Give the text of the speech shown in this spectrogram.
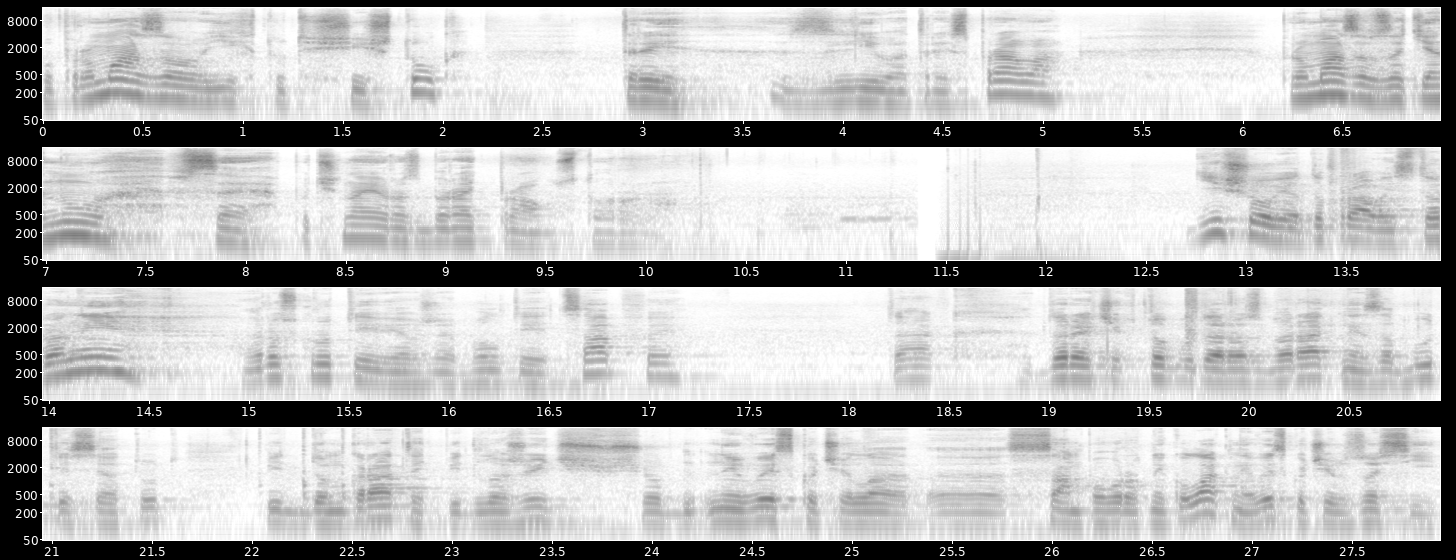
Попромазав, їх тут 6 штук. Три зліва, три справа. Промазав, затягнув, все. Починаю розбирати праву сторону. Дійшов я до правої сторони, розкрутив я вже болти цапфи. Так. До речі, хто буде розбирати, не забудьтеся тут піддомкратить, підложить, щоб не вискочила е, сам поворотний кулак, не вискочив з осі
